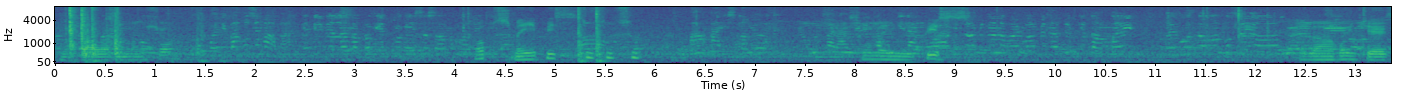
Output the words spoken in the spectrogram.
Nakawa naman siya. Oops, may ipis. Su, su, su. So, may ipis. Kailangan ko i-check.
